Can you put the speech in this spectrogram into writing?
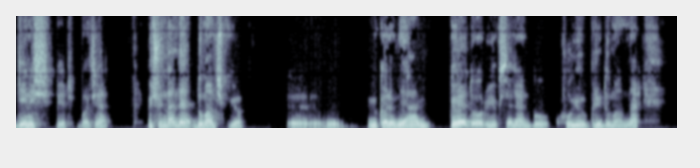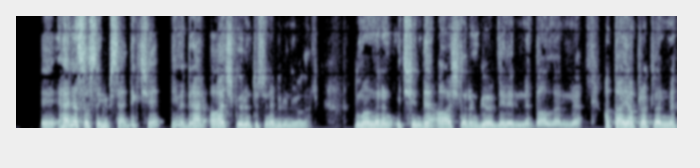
geniş bir baca. Üçünden de duman çıkıyor. Ee, yukarı yani göğe doğru yükselen bu koyu gri dumanlar e, her nasılsa yükseldikçe değil mi birer ağaç görüntüsüne bürünüyorlar. Dumanların içinde ağaçların gövdelerini, dallarını hatta yapraklarını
